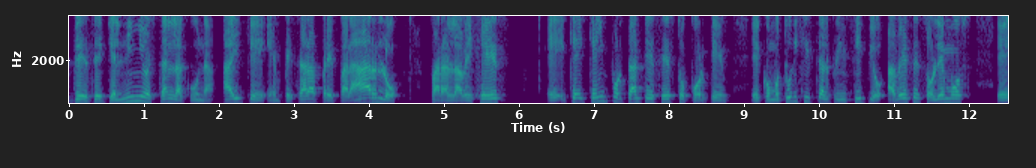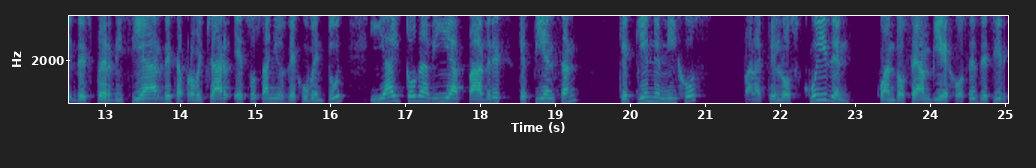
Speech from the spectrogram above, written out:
desde que el niño está en la cuna, hay que empezar a prepararlo para la vejez. Eh, qué, importante es esto, porque eh, como tú dijiste al principio, a veces solemos eh, desperdiciar, desaprovechar esos años de juventud y hay todavía padres que piensan que tienen hijos para que los cuiden cuando sean viejos. Es decir,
